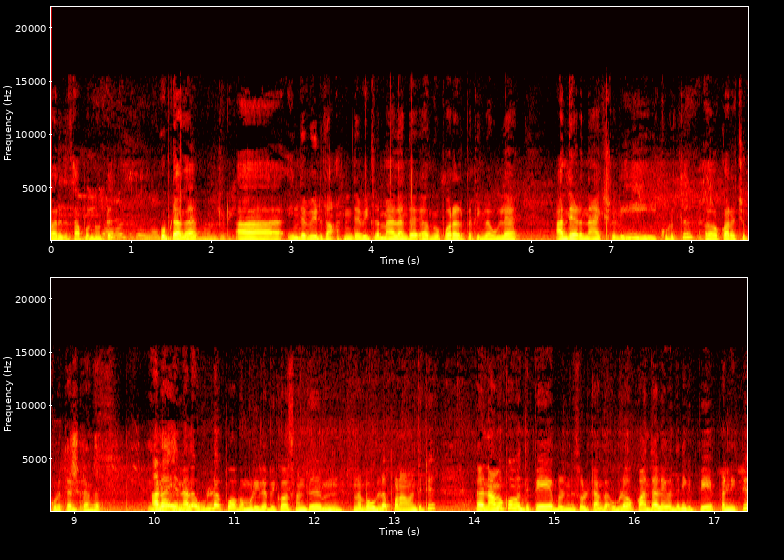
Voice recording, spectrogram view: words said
மருந்து சாப்பிட்ணுன்ட்டு கூப்பிட்டாங்க. இந்த வீடு தான் இந்த வீட்டில் மேலே அந்த அங்கே போகிறாரு பார்த்தீங்களா உள்ள அந்த இடம் தான் ஆக்சுவலி கொடுத்து வச்சு கொடுத்து அனுப்புகிறாங்க ஆனால் என்னால் உள்ளே போக முடியல பிகாஸ் வந்து நம்ம உள்ளே போனால் வந்துட்டு நமக்கும் வந்து பேயபிள்னு சொல்லிட்டாங்க. உள்ளே உட்காந்தாலே வந்து நீங்கள் பே பண்ணிவிட்டு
